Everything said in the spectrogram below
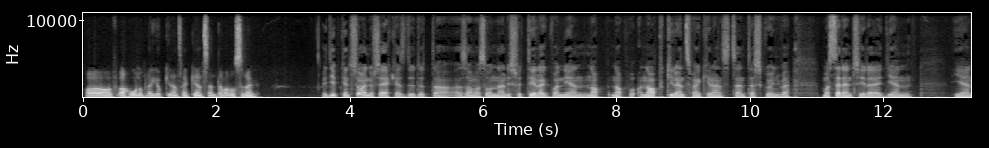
A, a hónap legjobb 99 cente valószínűleg. Egyébként sajnos elkezdődött az Amazonnál is, hogy tényleg van ilyen nap, nap, nap 99 centes könyve. Ma szerencsére egy ilyen, ilyen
